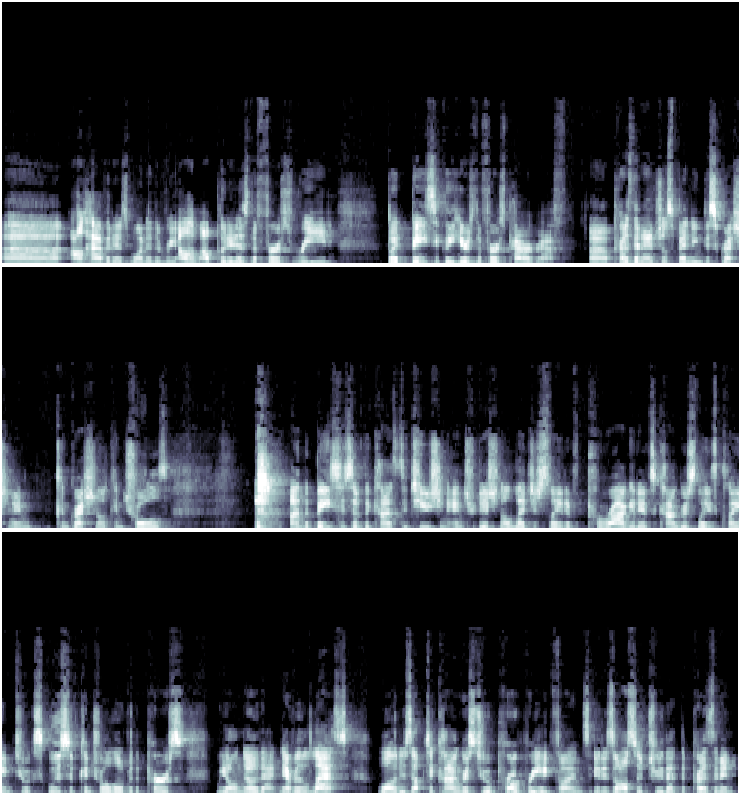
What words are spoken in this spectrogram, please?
Uh, I'll have it as one of the re- I'll, I'll put it as the first read. But basically, here's the first paragraph. Uh, presidential spending discretion and congressional controls on the basis of the Constitution and traditional legislative prerogatives, Congress lays claim to exclusive control over the purse. We all know that. Nevertheless, while it is up to Congress to appropriate funds, it is also true that the President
